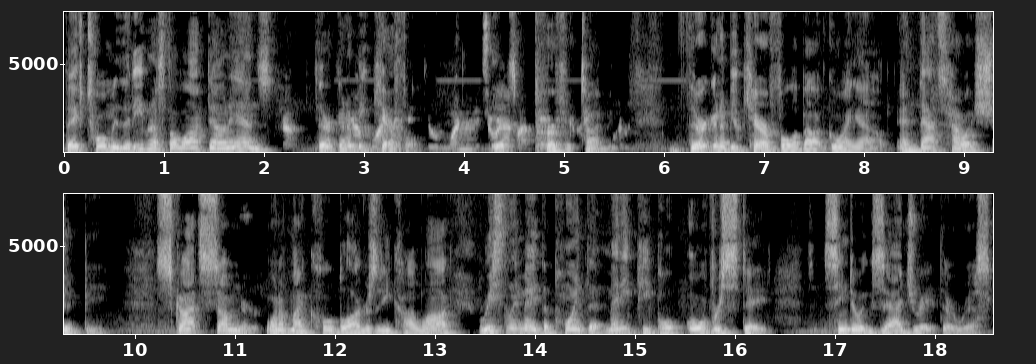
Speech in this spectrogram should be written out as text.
They've told me that even if the lockdown ends, they're going to be careful. It's perfect timing they're going to be careful about going out. And that's how it should be. Scott Sumner, one of my co bloggers at Econ Log, recently made the point that many people overstate, seem to exaggerate their risk.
